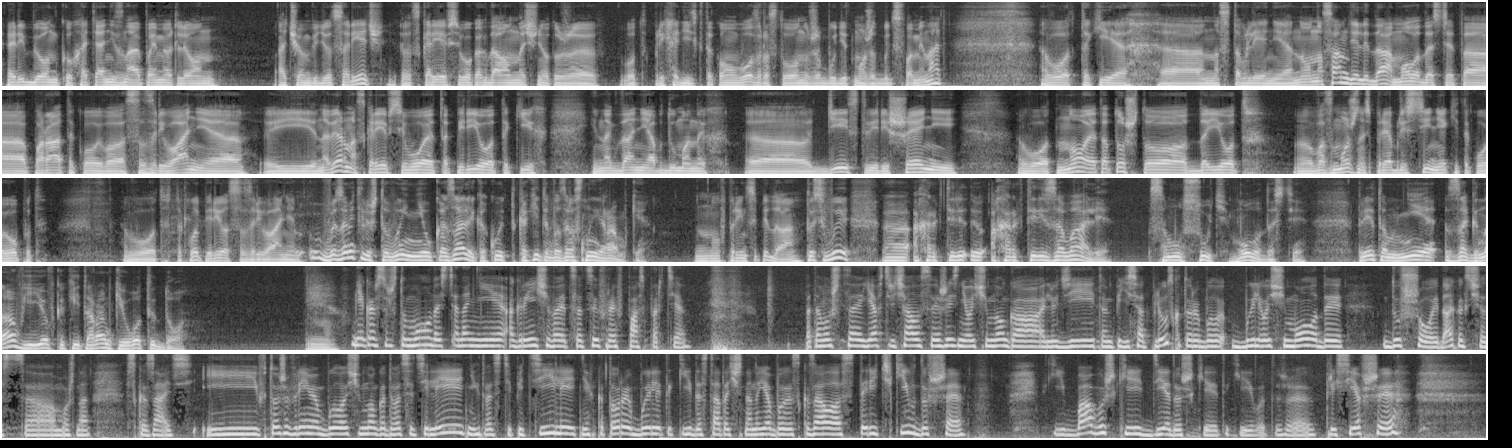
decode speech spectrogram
ребенку, хотя не знаю, поймет ли он о чем ведется речь. Скорее всего, когда он начнет уже вот приходить к такому возрасту, он уже будет, может быть, вспоминать вот такие э, наставления. Но на самом деле, да, молодость это пора такого созревания. И, наверное, скорее всего, это период таких иногда необдуманных э, действий, решений. Вот. Но это то, что дает э, возможность приобрести некий такой опыт – вот, такой период созревания. Вы заметили, что вы не указали какие-то возрастные рамки? Ну, в принципе, да. То есть вы э, охарактери... охарактеризовали саму суть молодости, при этом не загнав ее в какие-то рамки от и до. Ну, Мне кажется, что молодость, она не ограничивается цифрой в паспорте. Потому что я встречала в своей жизни очень много людей, там, 50 плюс, которые были, были очень молоды душой, да, как сейчас э, можно сказать. И в то же время было очень много 20-летних, 25-летних, которые были такие достаточно, ну, я бы сказала, старички в душе. Такие бабушки, дедушки, такие вот уже присевшие.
